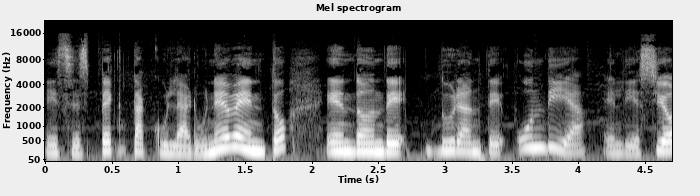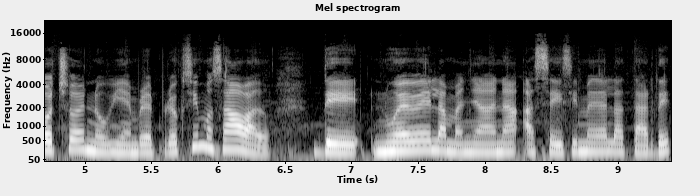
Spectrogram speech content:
Es espectacular, un evento en donde durante un día, el 18 de noviembre, el próximo sábado, de 9 de la mañana a 6 y media de la tarde,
